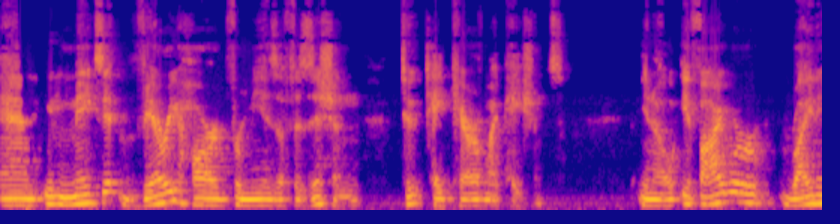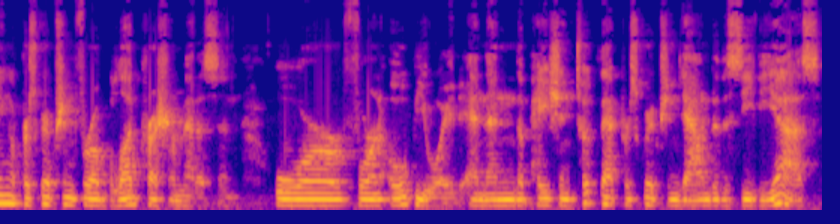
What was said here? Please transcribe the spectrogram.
and it makes it very hard for me as a physician to take care of my patients. You know, if I were writing a prescription for a blood pressure medicine or for an opioid, and then the patient took that prescription down to the CVS,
